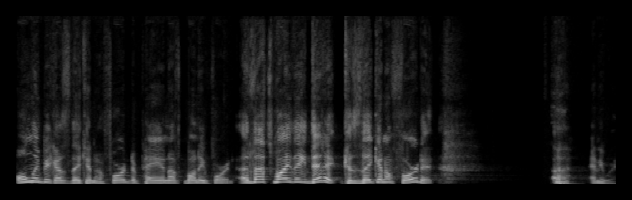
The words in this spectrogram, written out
Only because they can afford to pay enough money for it. And that's why they did it, because they can afford it. Uh, anyway,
